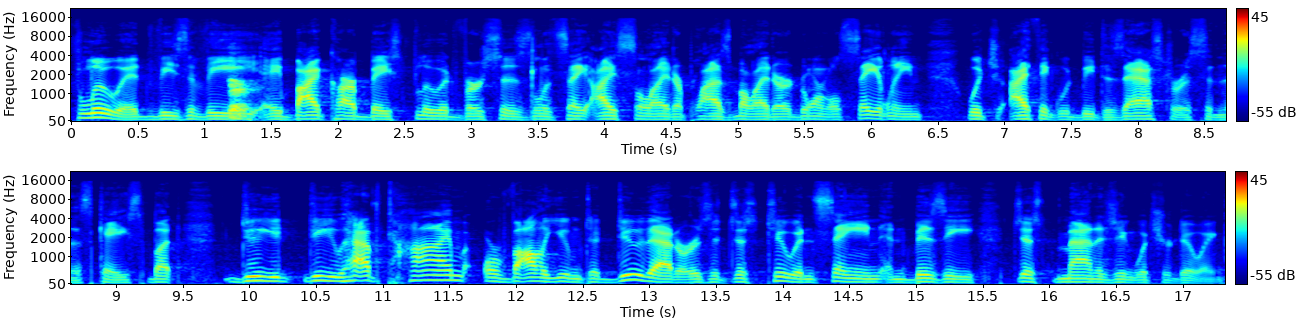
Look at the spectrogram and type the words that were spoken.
fluid vis-a-vis Sure. a bicarb-based fluid versus, let's say, Isolyte or PlasmaLyte or normal saline, which I think would be disastrous in this case. But do you do you have time or volume to do that, or is it just too insane and busy just managing what you're doing?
